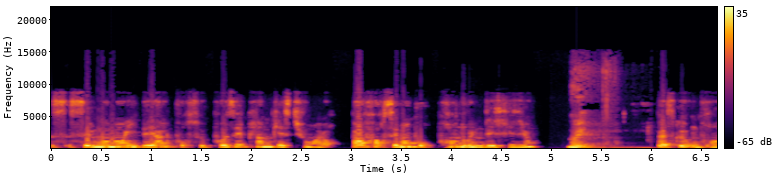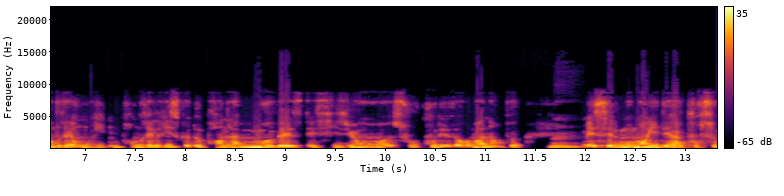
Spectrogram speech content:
c'est le moment idéal pour se poser plein de questions. Alors, pas forcément pour prendre une décision. Oui parce qu'on prendrait, on, on, prendrait le risque de prendre la mauvaise décision euh, sous le coup des hormones un peu. Hmm. Mais c'est le moment idéal pour se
